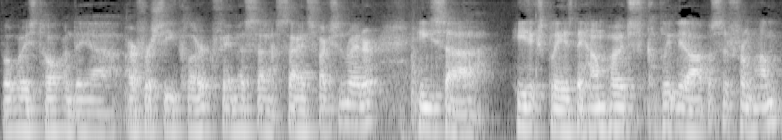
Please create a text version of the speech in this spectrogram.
But when he's talking to uh, Arthur C. Clarke famous uh, science fiction writer he's uh, he explains to him how it's completely opposite from him.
